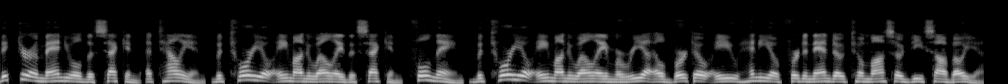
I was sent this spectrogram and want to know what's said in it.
Victor Emmanuel II Italian, Vittorio Emanuele II, full name, Vittorio Emanuele Maria Alberto Eugenio Ferdinando Tommaso di Savoia,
